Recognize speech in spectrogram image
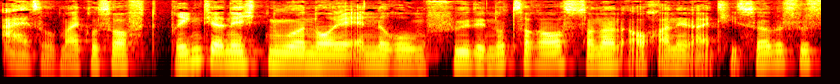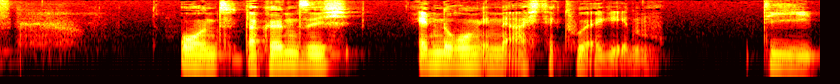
Also Microsoft bringt ja nicht nur neue Änderungen für den Nutzer raus, sondern auch an den IT-Services. Und da können sich Änderungen in der Architektur ergeben, die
